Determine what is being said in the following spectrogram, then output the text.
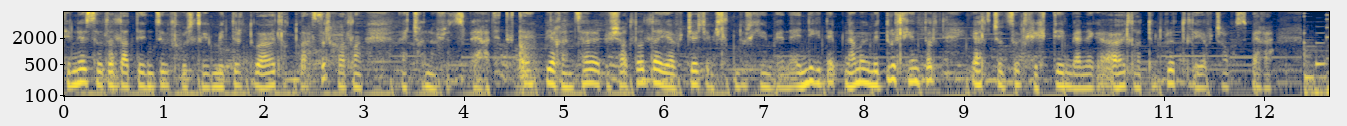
Тэрнээс бол одоо энэ зөвлөх үйлчлэгийг мэдэрдэг ойлгодгүй асар их олон аж ахуйн нөхцөл байгаад идэх тийм. Би ганцаараа биш олуулаа явж яж амжилтанд хүрэх юм байна. Энийг намайг мэдрүүлэхийн тулд яалч зөвлөх хэрэгтэй юм байна гэж ойлгоод төвлөрөөд явж байгаа бас байгаа.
